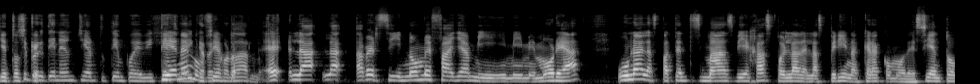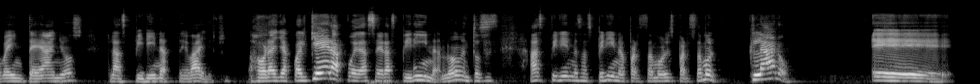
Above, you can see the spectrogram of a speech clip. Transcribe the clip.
Y entonces Sí, porque tienen un cierto tiempo de vigencia, tienen hay que cierto- recordarlo. eh, la, la- a ver, si no me falla mi, mi memoria, una de las patentes más viejas fue la de la aspirina, que era como de 120 años, la aspirina de Bayer. Ahora ya cualquiera puede hacer aspirina, ¿no? Entonces, aspirina es aspirina, paracetamol es paracetamol. Claro, eh,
